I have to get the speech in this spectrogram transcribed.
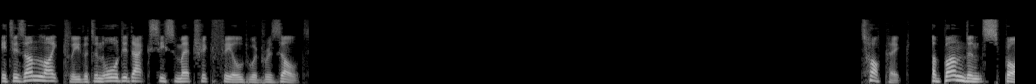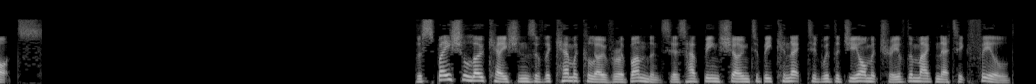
it is unlikely that an ordered axisymmetric field would result. Topic: Abundant spots. The spatial locations of the chemical overabundances have been shown to be connected with the geometry of the magnetic field.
